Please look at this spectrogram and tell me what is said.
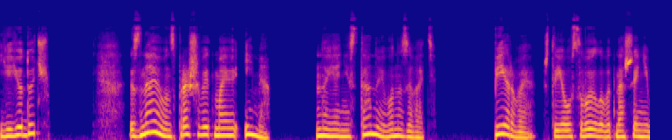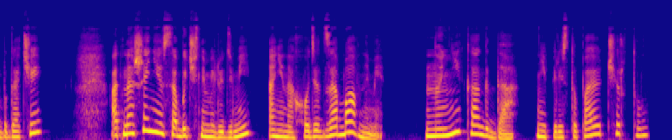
«Ее дочь?» Знаю, он спрашивает мое имя, но я не стану его называть. Первое, что я усвоила в отношении богачей, отношения с обычными людьми они находят забавными, но никогда не переступают черту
